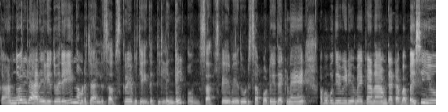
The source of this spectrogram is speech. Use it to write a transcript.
കാണുന്നവരിൽ ആരെങ്കിലും ഇതുവരെയും നമ്മുടെ ചാനൽ സബ്സ്ക്രൈബ് ചെയ്തിട്ടില്ലെങ്കിൽ ഒന്ന് സബ്സ്ക്രൈബ് ചെയ്തുകൂടി സപ്പോർട്ട് ചെയ്തേക്കണേ. അപ്പോൾ പുതിയ വീഡിയോയുമായി കാണാം. Tata bye see you.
